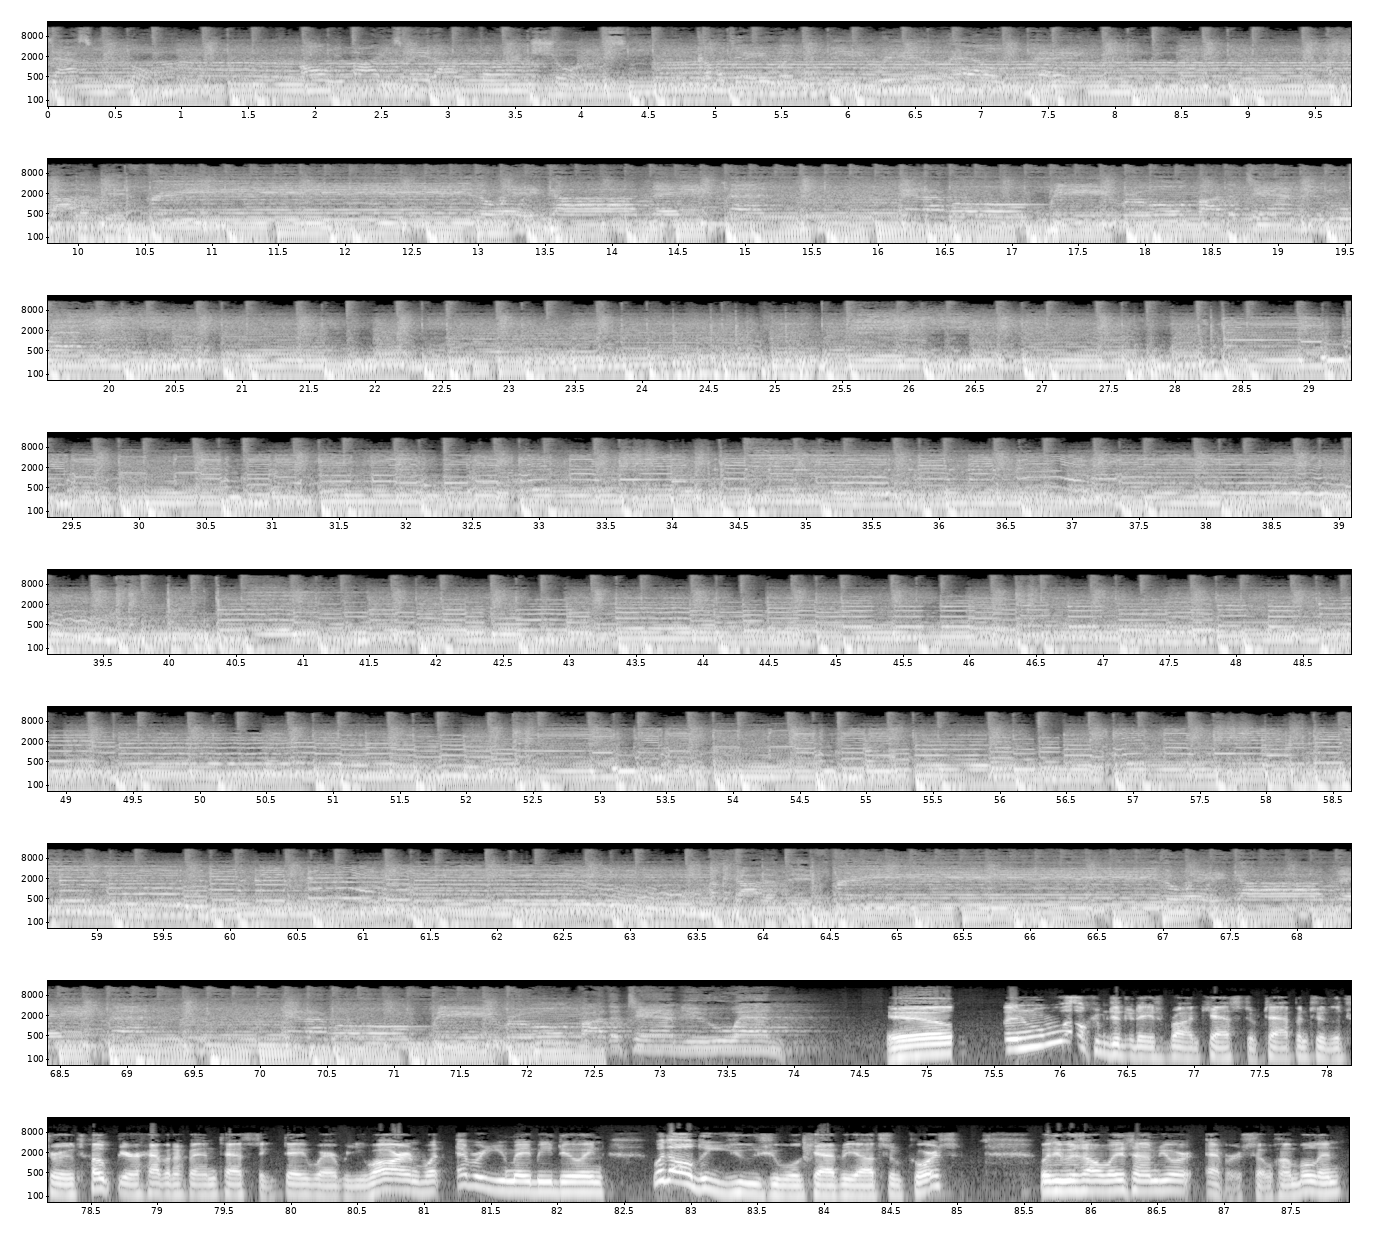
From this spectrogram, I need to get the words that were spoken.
Unions always ask for. All we buy is made on foreign shores. Hello and welcome to today's broadcast of Tap Into the Truth. Hope you're having a fantastic day wherever you are and whatever you may be doing, with all the usual caveats, of course. With you as always, I'm your ever so humble and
